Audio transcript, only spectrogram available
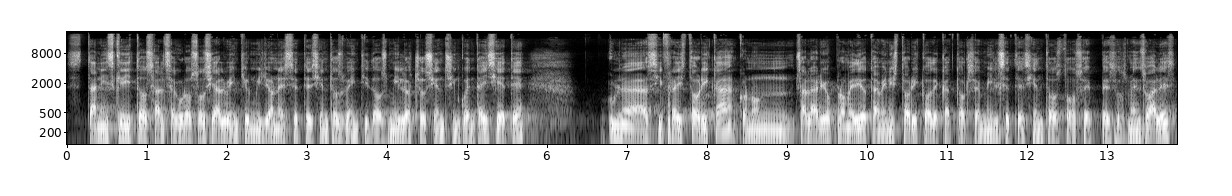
están inscritos al Seguro Social 21.722.857, una cifra histórica con un salario promedio también histórico de 14.712 pesos mensuales.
